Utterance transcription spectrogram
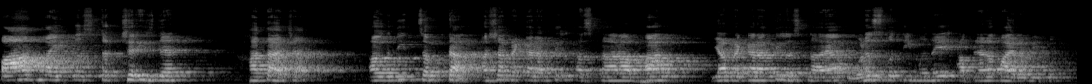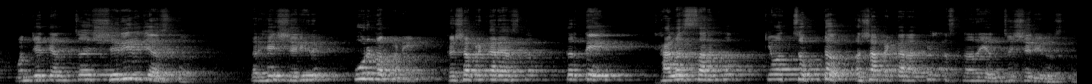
palm like structure is that हाताच्या अगदी चपटा अशा प्रकारातील असणारा भाग या प्रकारातील असणाऱ्या वनस्पतीमध्ये आपल्याला पाहायला मिळतो. म्हणजे त्यांचं शरीर जे असतं तर हे शरीर पूर्णपणे कशा प्रकारे असतं? तर ते थॅलससारखं किंवा चपट अशा प्रकारातील असणारं यांचं शरीर असतं.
